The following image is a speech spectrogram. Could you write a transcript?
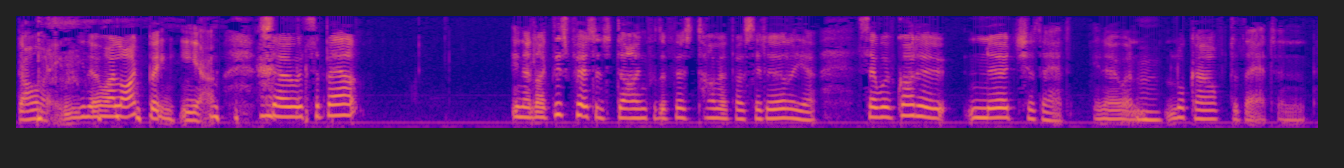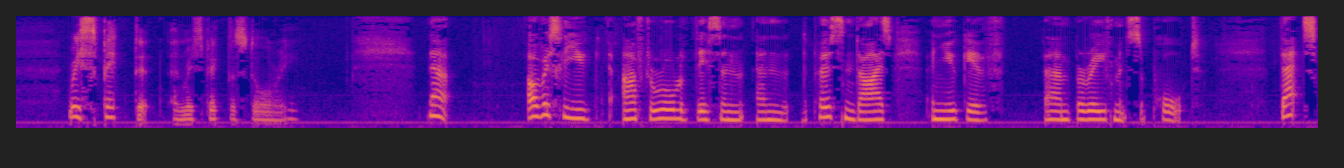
dying. You know, I like being here. So it's about, you know, like this person's dying for the first time, if I said earlier. So we've got to nurture that, you know, and look after that and respect it and respect the story. Now, obviously, you after all of this, and and the person dies, and you give um, bereavement support. That's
